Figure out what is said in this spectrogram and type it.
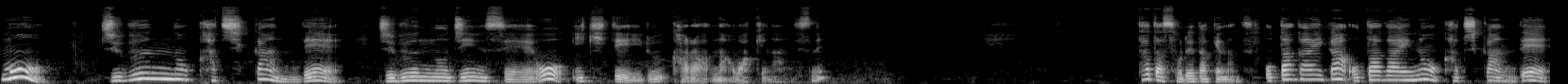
も自分の価値観で自分の人生を生きているからなわけなんですね。ただそれだけなんです。お互いがお互いの価値観で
